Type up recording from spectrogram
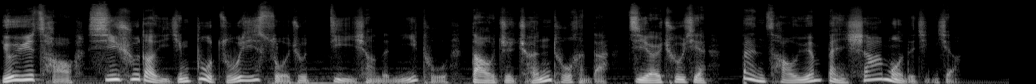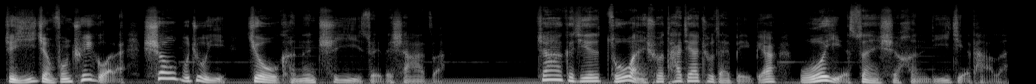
由于草稀疏到已经不足以锁住地上的泥土，导致尘土很大，继而出现半草原半沙漠的景象。这一阵风吹过来，稍不注意就可能吃一嘴的沙子。扎克杰昨晚说他家住在北边，我也算是很理解他了。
